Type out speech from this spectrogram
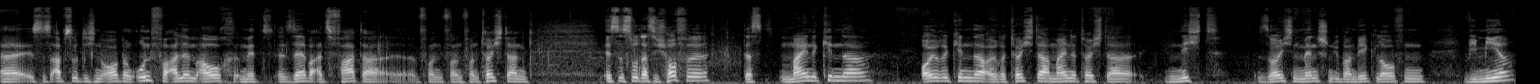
äh, ist es absolut nicht in Ordnung. Und vor allem auch mit äh, selber als Vater äh, von, von, von Töchtern ist es so, dass ich hoffe, dass meine Kinder, eure Kinder, eure Töchter, meine Töchter nicht solchen Menschen über den Weg laufen wie mir,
